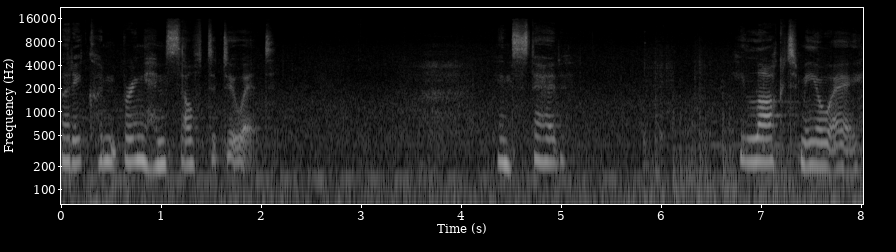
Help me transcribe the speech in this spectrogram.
But he couldn't bring himself to do it. Instead, he locked me away.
